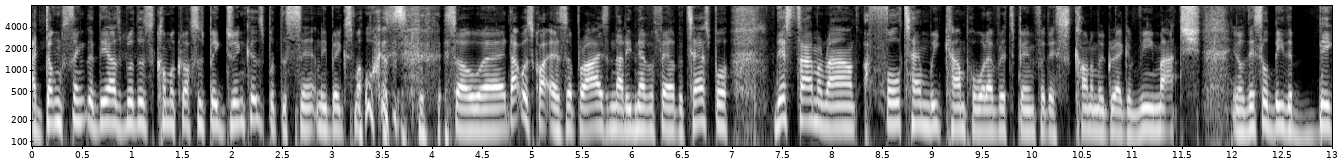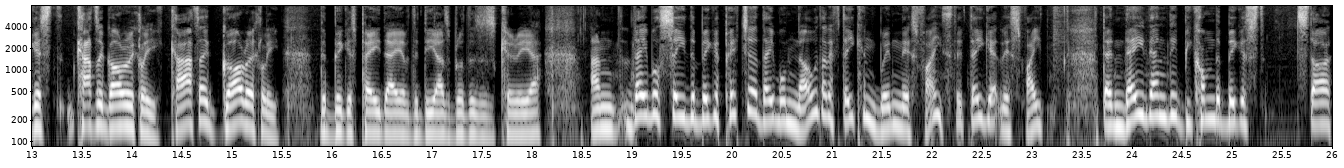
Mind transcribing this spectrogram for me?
I don't think the Diaz brothers come across as big drinkers, but they're certainly big smokers. so uh, that was quite a surprise, and that he never failed the test. But this time around, a full ten week camp or whatever it's been for this Conor McGregor rematch, you know, this will be the biggest categorically, categorically, the biggest payday of the Diaz brothers' career, and they will see the bigger picture. They will know that if they can win this fight, if they get this fight, then they then they become the biggest star.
